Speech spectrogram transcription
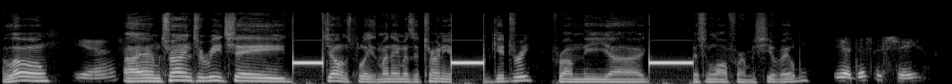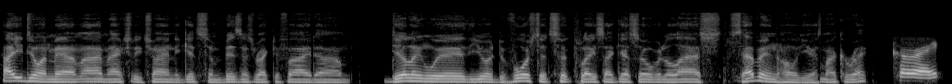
Hello. Yes. I am trying to reach a Jones, please. My name is Attorney Gidry from the uh, mission law firm. Is she available? Yeah, this is she. How you doing, ma'am? I'm actually trying to get some business rectified. Um, dealing with your divorce that took place, I guess, over the last seven whole years. Am I correct? Correct.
